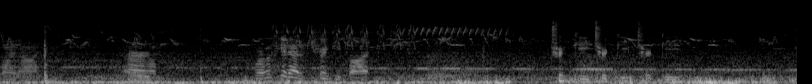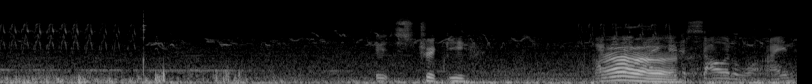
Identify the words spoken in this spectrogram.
why not? Um, we're looking at a tricky putt. Tricky, tricky, tricky. It's tricky. I mean, Ah. I hit a solid line.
